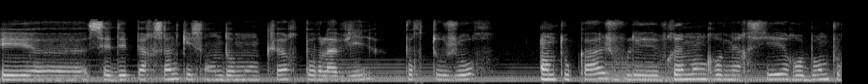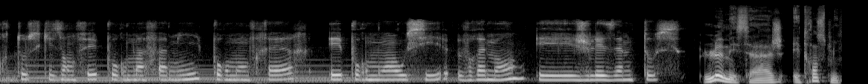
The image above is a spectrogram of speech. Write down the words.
Et euh, c'est des personnes qui sont dans mon cœur pour la vie, pour toujours. En tout cas, je voulais vraiment remercier Rebond pour tout ce qu'ils ont fait pour ma famille, pour mon frère et pour moi aussi, vraiment. Et je les aime tous. Le message est transmis.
